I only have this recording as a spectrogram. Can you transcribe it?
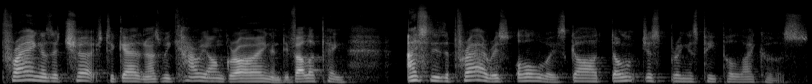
praying as a church together and as we carry on growing and developing, Actually, the prayer is always God, don't just bring us people like us.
